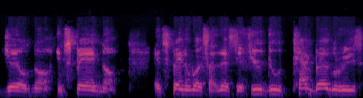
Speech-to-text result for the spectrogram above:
jail, no. In Spain, no. In Spain, it works like this. If you do 10 burglaries,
